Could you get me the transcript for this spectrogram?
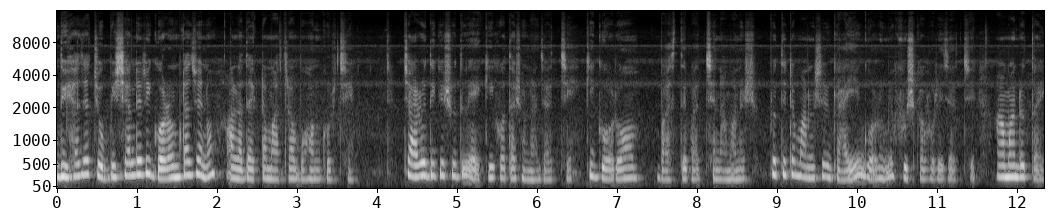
দুই চব্বিশ সালেরই গরমটা যেন আলাদা একটা মাত্রা বহন করছে। চারোদিকে শুধু একই কথা শোনা যাচ্ছে, কি গরম, বাঁচতে পারছে না মানুষ। প্রতিটা মানুষের গায়ে গরমে ফুসকা পড়ে যাচ্ছে। আমারও তাই।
